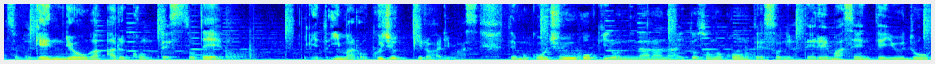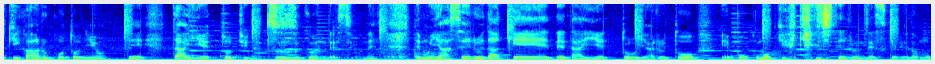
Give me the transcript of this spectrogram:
あその減量があるコンテストでえっと、今60キロあります。でも55キロにならないとそのコンテストには出れませんっていう動機があることによってダイエットっていうのは続くんですよね。でも痩せるだけでダイエットをやるとえ僕も経験してるんですけれども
